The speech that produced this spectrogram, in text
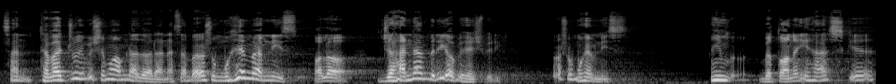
اصلا توجهی به شما هم ندارن. اصلا براشون مهم هم نیست. حالا جهنم بری یا بهش بری. براشون مهم نیست. این بطانه ای هست که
